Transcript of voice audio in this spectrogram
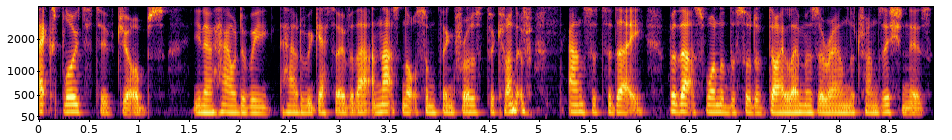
exploitative jobs. You know, how do we how do we get over that? And that's not something for us to kind of answer today. But that's one of the sort of dilemmas around the transition is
